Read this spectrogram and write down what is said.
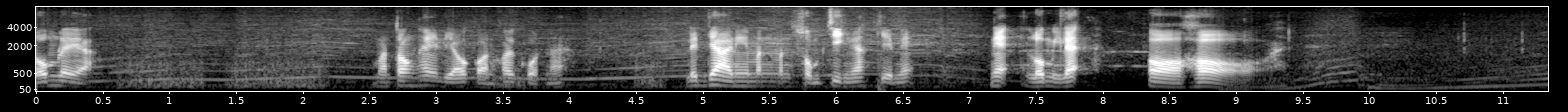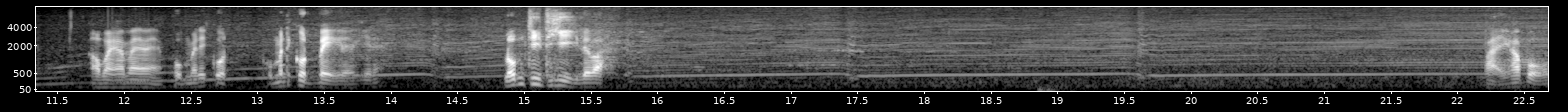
ล้มเลยอะ มันต้องให้เลี้ยวก่อนค่อยกดนะ เล่นยากนี่มันมันสมจริงนะเกมนี้เนี่ยล้มอีกแล้วอ๋อฮเอ เอาไปเอาไปผมไม่ได้กด ผมไม่ได้กดเบรกเลยเมื่อกี้นะล้มทีๆเลยว่ะไปครับผม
